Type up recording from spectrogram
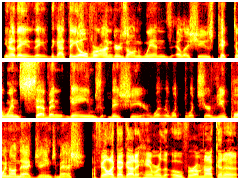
you know, they they, they got the over unders on wins. LSU's picked to win seven games this year. What what what's your viewpoint on that, James Mesh? I feel like I got to hammer the over. I'm not gonna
